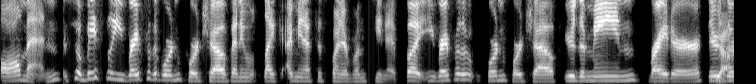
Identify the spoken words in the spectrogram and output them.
all men. So basically, you write for the Gordon Ford show. If anyone, like, I mean, at this point, everyone's seen it, but you write for the Gordon Ford show. You're the main writer. There's Yeah.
